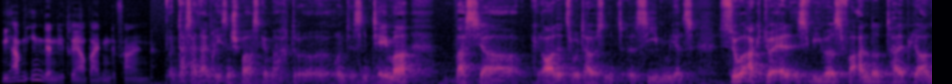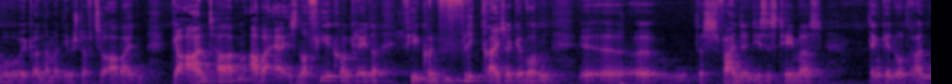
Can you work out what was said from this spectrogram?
wie haben Ihnen denn die Dreharbeiten gefallen? Das hat einen Riesenspaß gemacht äh, und ist ein Thema, was ja gerade 2007 jetzt so aktuell ist, wie wir es vor anderthalb Jahren, wo wir begonnen haben, an dem Stoff zu arbeiten, geahnt haben. Aber er ist noch viel konkreter, viel konfliktreicher geworden, äh, äh, das Verhandeln dieses Themas denke nur dran,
